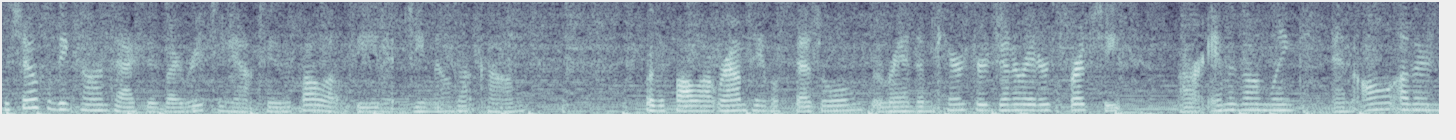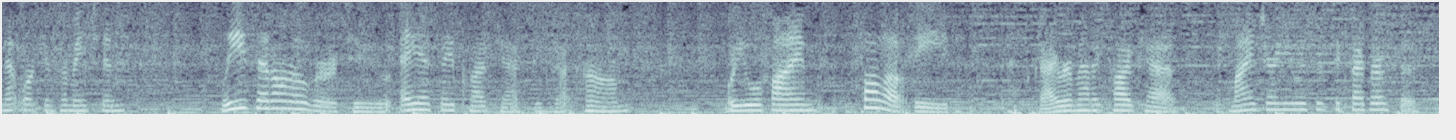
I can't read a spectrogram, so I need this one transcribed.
The show can be contacted by reaching out to the Fallout Feed at gmail.com. For the Fallout Roundtable schedule, the random character generator spreadsheet, our Amazon link, and all other network information, please head on over to asapodcasting.com, where you will find Fallout Feed, a Skyrim Addict podcast, My Journey with Cystic Fibrosis,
